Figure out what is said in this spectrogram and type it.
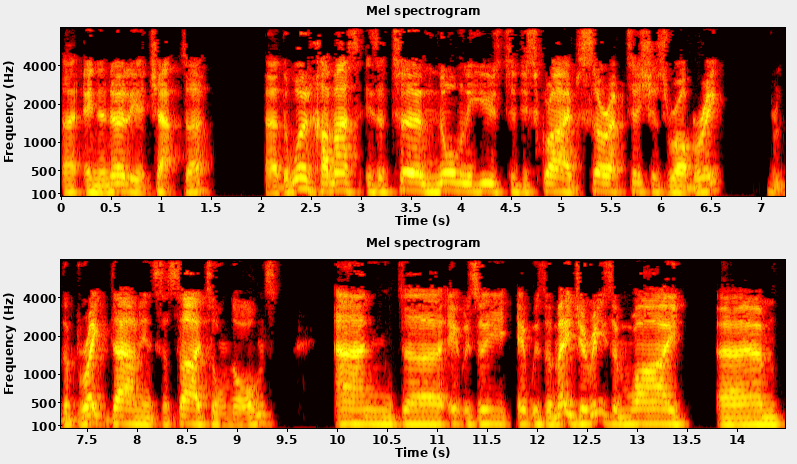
uh, in an earlier chapter. Uh, the word Hamas is a term normally used to describe surreptitious robbery, the breakdown in societal norms, and uh, it was a it was a major reason why um,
